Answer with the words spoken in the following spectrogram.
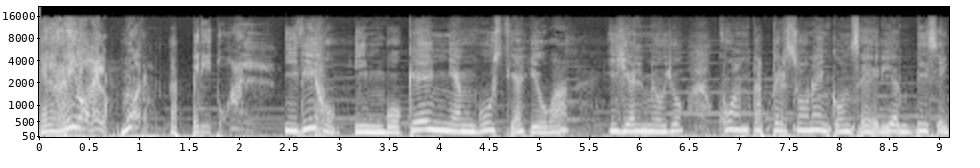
el río de la muerte espiritual. Y dijo, invoqué en mi angustia a Jehová y él me oyó. ¿Cuántas personas en consejería dicen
